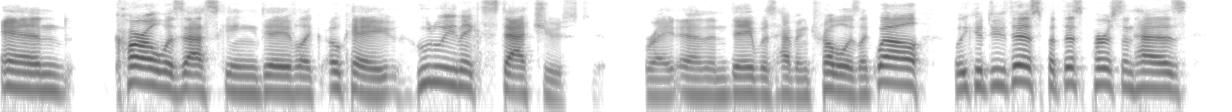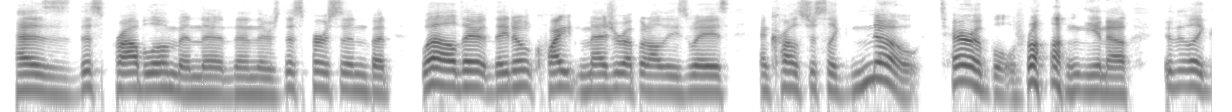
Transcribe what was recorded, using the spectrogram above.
And Carl was asking Dave, like, okay, who do we make statues to? Right. And then Dave was having trouble. He's like, well, we could do this, but this person has has this problem and then, then there's this person. But well they they don't quite measure up in all these ways. And carl's just like no terrible wrong you know? Like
